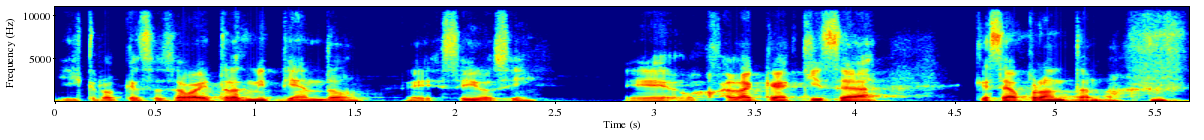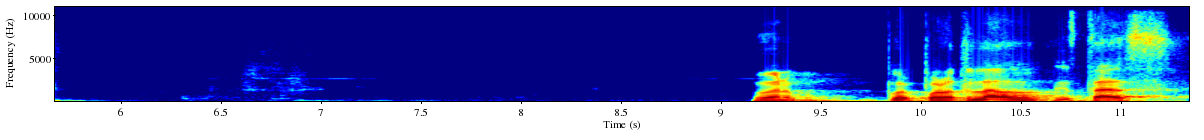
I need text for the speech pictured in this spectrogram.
Y creo que eso se va a ir transmitiendo eh, sí o sí. ojalá que aquí sea, que sea pronto, ¿no? bueno, por, por otro lado, estás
